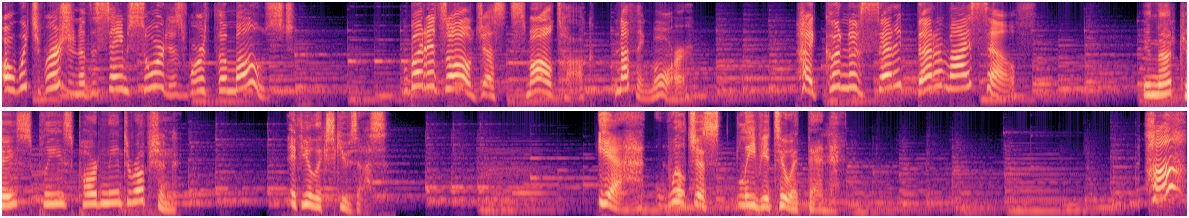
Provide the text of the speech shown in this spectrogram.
or which version of the same sword is worth the most. But it's all just small talk, nothing more. I couldn't have said it better myself. In that case, please pardon the interruption. If you'll excuse us. Yeah, we'll just leave you to it then. Huh?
